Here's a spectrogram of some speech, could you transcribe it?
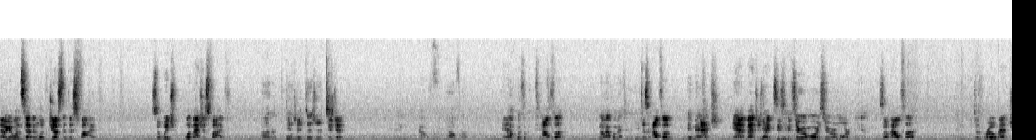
Now we go one step and look just at this five. So which, what matches five? Uh, Digit. Digit. Digit? And alpha. Alpha. And Alpha's a potential. alpha? No, alpha matches it. Yeah. Does alpha It matches. match? Yeah, it matches, Yeah. right? Because these can be zero or more, zero or more. Yeah. So alpha, does rho match?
